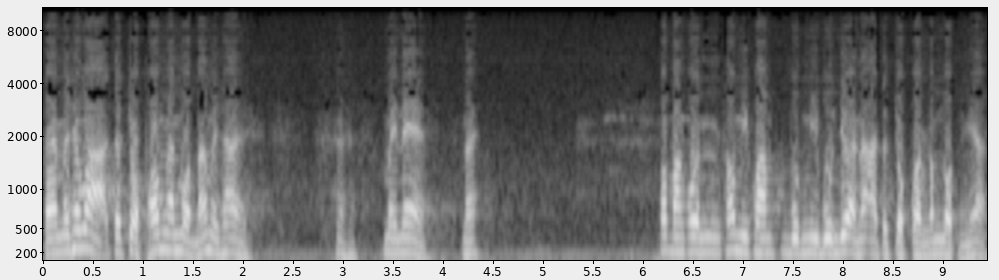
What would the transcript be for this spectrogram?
แต่ไม่ใช่ว่าจะจบพร้อมกันหมดนะไม่ใช่ ไม่แน่นะ เพราะบางคนเขามีความบุญมีบุญเยอะนะอาจจะจบก่อนกำหนดอย่างเงี้ย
